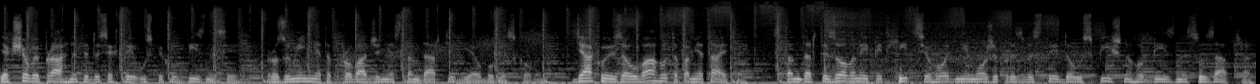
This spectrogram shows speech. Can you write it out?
Якщо ви прагнете досягти успіху в бізнесі, розуміння та впровадження стандартів є обов'язковим. Дякую за увагу та пам'ятайте, стандартизований підхід сьогодні може призвести до успішного бізнесу завтра.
